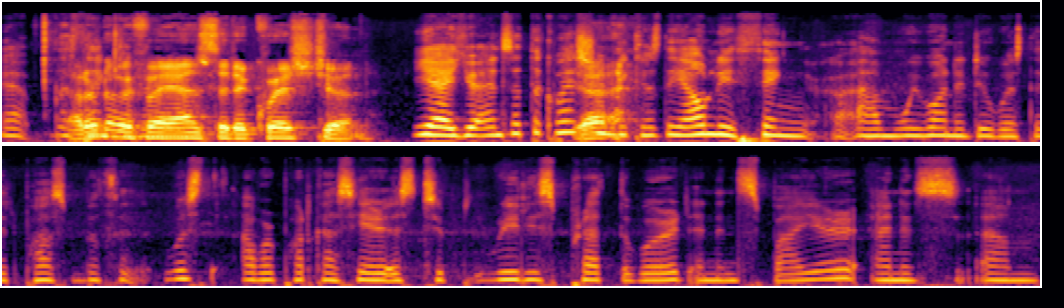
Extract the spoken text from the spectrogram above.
Yeah, I don't know if I answered the question. Yeah, you answered the question Yeah. because the only thing um, we want to do with with our podcast here is to really spread the word and inspire, and it's um,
